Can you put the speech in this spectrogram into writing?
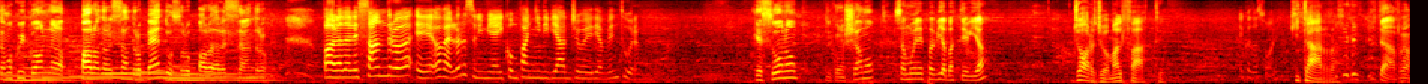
siamo qui con Paola D'Alessandro Band o solo Paola D'Alessandro? Paola D'Alessandro e vabbè, loro sono i miei compagni di viaggio e di avventura. Che sono? Li conosciamo? Samuele Pavia batteria. Giorgio Malfatti, E cosa suoni? chitarra. Chitarra.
